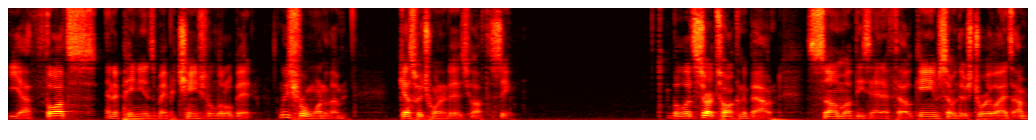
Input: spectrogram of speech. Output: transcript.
yeah, thoughts and opinions might be changing a little bit, at least for one of them. Guess which one it is? You'll have to see. But let's start talking about some of these NFL games, some of their storylines. I'm,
